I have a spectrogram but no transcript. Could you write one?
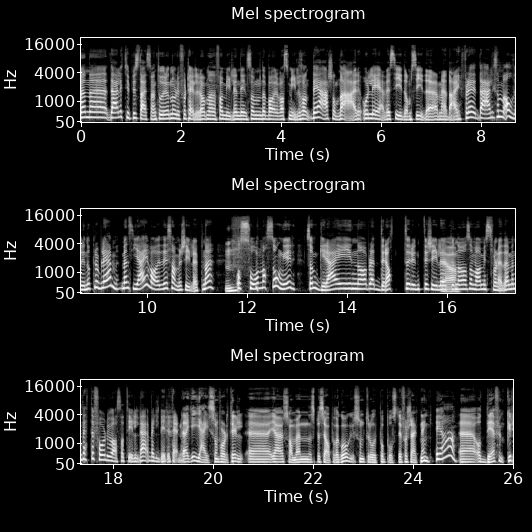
Men eh, det er litt typisk deg, Svein Tore, når du forteller om denne familien din som det bare var smil og sånn. Det er sånn det er å leve side om side med deg. For det, det er liksom aldri noe problem. Mens jeg var i de samme skiløypene Mm. og så masse unger som grein og ble dratt rundt i skiløypene Ja. og som var misfornøyde. Men dette får du altså til. Det er veldig irriterende. Det er ikke jeg som får det til. Eh, Jeg er jo sammen med en spesialpedagog som tror på positiv forsterkning. Ja, Eh, Og det funker.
